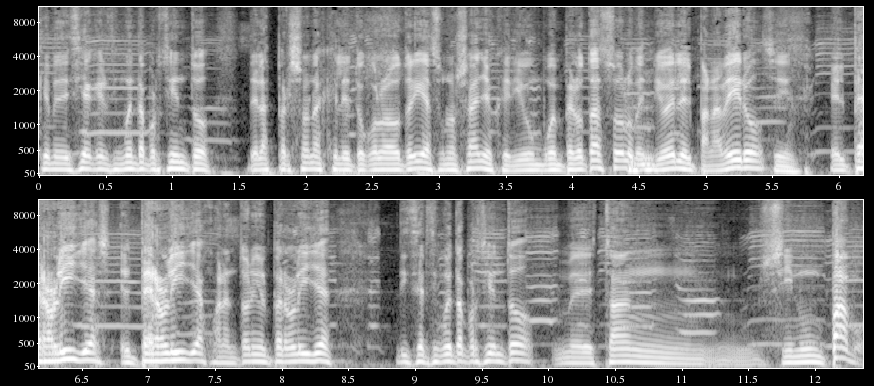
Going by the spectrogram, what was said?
que me decía que el 50% de las personas que le tocó la lotería hace unos años, que dio un buen pelotazo, lo vendió él, el panadero, Sí. el Perolillas, el Perolillas, Juan Antonio el Perolillas, dice el 50% están sin un pavo.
